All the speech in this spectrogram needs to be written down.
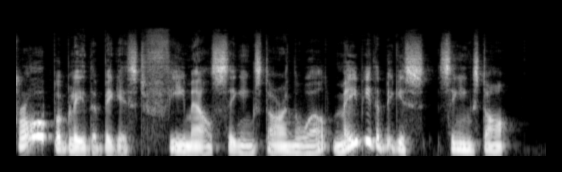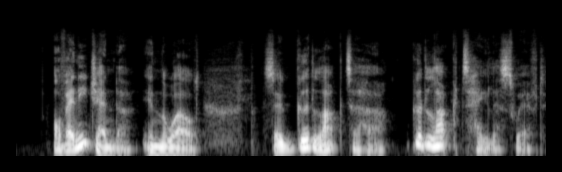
probably the biggest female singing star in the world, maybe the biggest singing star of any gender in the world." So good luck to her. Good luck, Taylor Swift.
